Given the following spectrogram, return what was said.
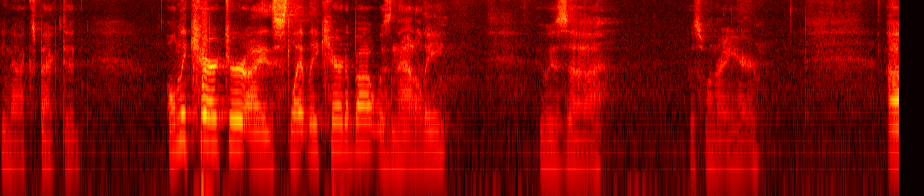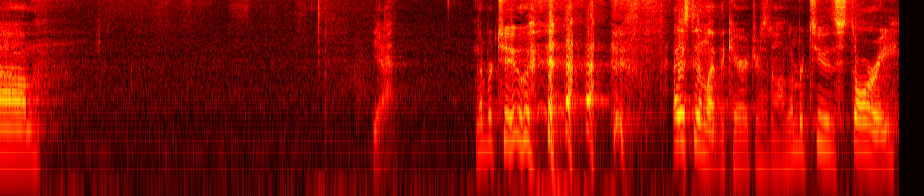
you know expected. Only character I slightly cared about was Natalie, who is uh, this one right here. Um, yeah. Number two, I just didn't like the characters at all. Number two, the story.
